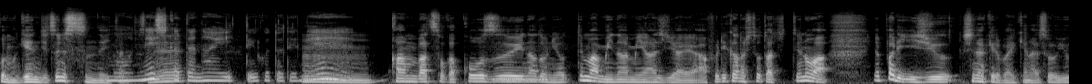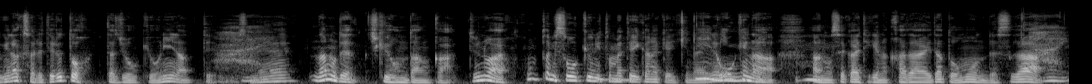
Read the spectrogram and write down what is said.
これも現実に進んでいたもうんですね。ね仕方ないっていうことでうね。ん。干ばつとか洪水などによって、まあ、南アジアやアフリカの人たちっていうのはやっぱり移住しなければいけない。それを余儀なくされているといった状況になっているんですね。なので地球温暖化っていうのは本当に早急に止めていかなきゃいけないね、ね大きな、あの世界的な課題だと思うんですが、はい。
